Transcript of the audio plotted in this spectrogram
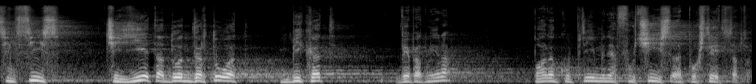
cilësisë që jeta duhet ndërtohet mbi këto vepra të mira, por edhe kuptimin e fuqisë dhe pushtetit, apo.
